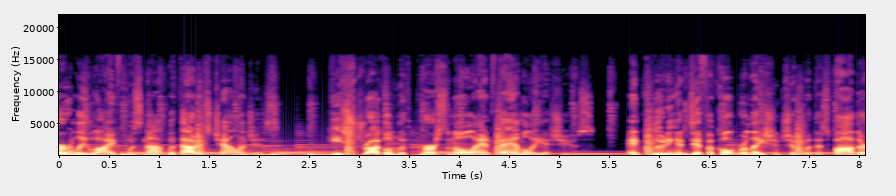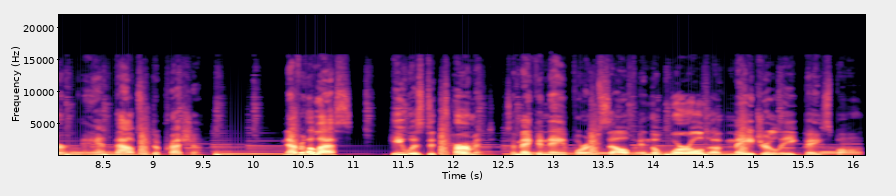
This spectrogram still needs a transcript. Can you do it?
early life was not without its challenges. He struggled with personal and family issues, including a difficult relationship with his father and bouts of depression. Nevertheless, he was determined to make a name for himself in the world of Major League Baseball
